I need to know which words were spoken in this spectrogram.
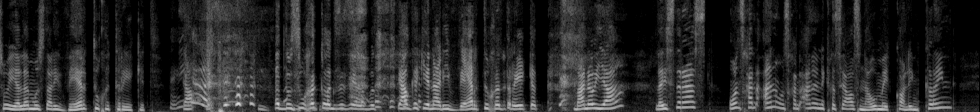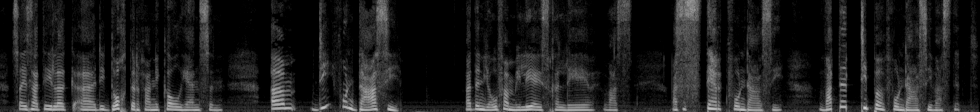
So julle moes na die werk toe getrek het. Ja. Dit moes so geklink soos julle moes elke keer na die werk toe getrek het. Maar nou ja, luisteraars, ons gaan aan, ons gaan aan en ek gesels nou met Colin Klein. Sy is natuurlik uh die dogter van Nicole Jensen. Um die fondasie wat in jou familiehuis gelê was, was 'n sterk fondasie. Watter tipe fondasie was dit?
